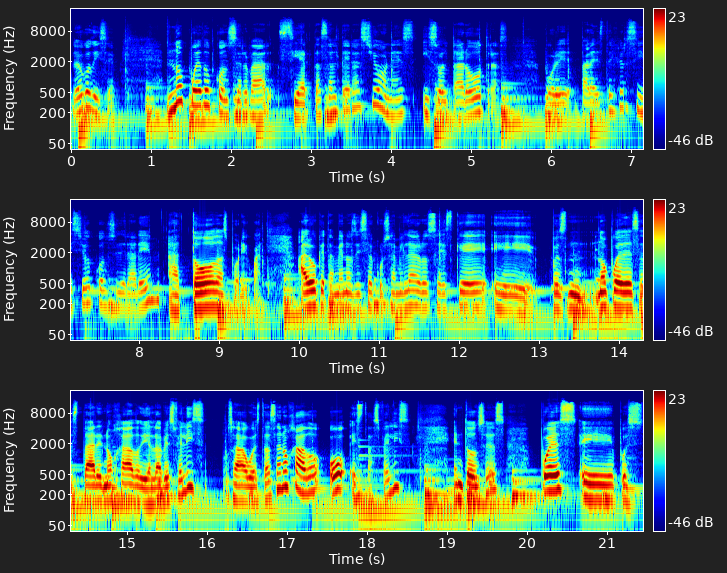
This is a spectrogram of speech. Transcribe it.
Luego dice, no puedo conservar ciertas alteraciones y soltar otras. E, para este ejercicio consideraré a todas por igual. Algo que también nos dice el curso de milagros es que eh, pues no puedes estar enojado y a la vez feliz. O sea, o estás enojado o estás feliz. Entonces, pues, eh, pues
